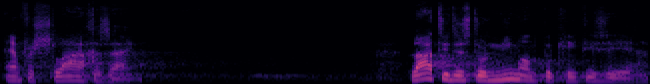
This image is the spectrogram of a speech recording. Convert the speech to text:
en verslagen zijn. Laat u dus door niemand bekritiseren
